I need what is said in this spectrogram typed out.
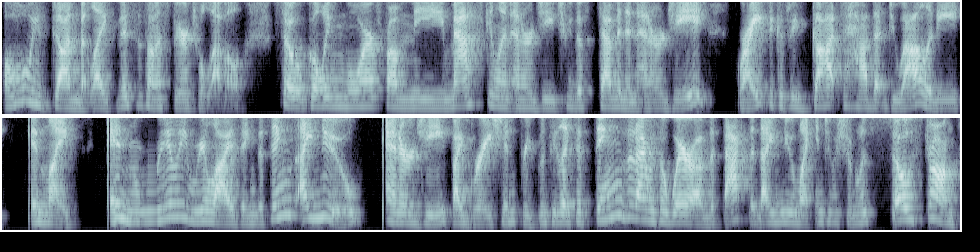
always done, but like this is on a spiritual level. So going more from the masculine energy to the feminine energy, right? Because we've got to have that duality in life and really realizing the things I knew energy, vibration, frequency, like the things that I was aware of, the fact that I knew my intuition was so strong.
